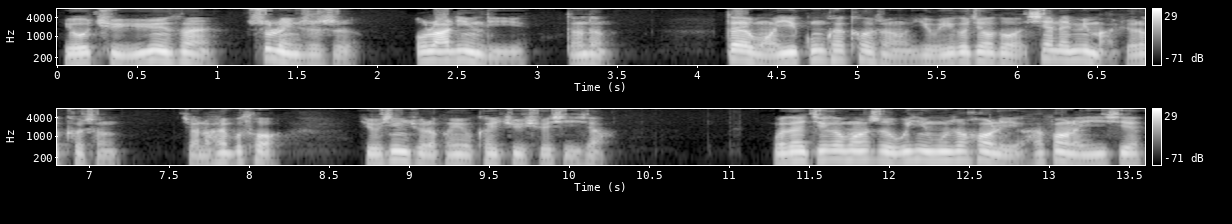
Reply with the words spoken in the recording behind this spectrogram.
有曲余运算、数论知识、欧拉定理等等。在网易公开课上有一个叫做“现代密码学”的课程，讲的还不错，有兴趣的朋友可以去学习一下。我在极客方式微信公众号里还放了一些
